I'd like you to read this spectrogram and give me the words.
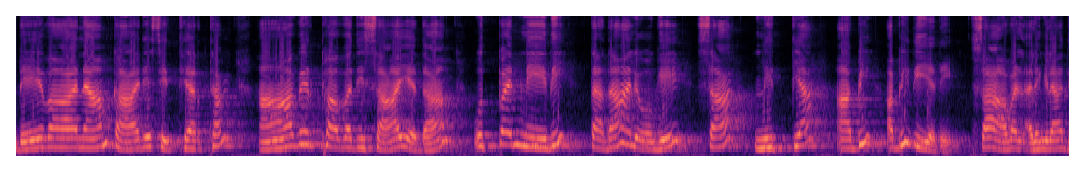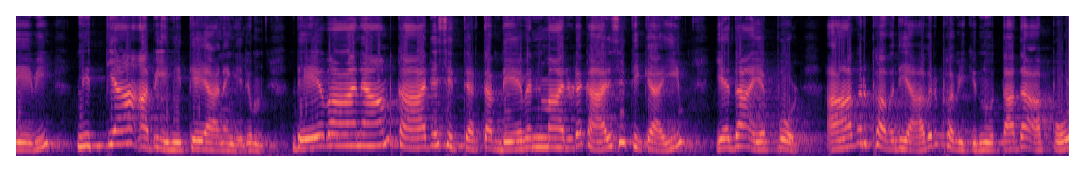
ദേവാനാം കാര്യസിദ്ധ്യർത്ഥം. ആവിർഭവതി സായതാം. ഉത്പന്നീതി തഥാലോകെ സാ നിത്യ അഭി അഭിധീയതേ. സാ അവൾ അല്ലെങ്കിൽ ആ ദേവി നിത്യ അഭി നിത്യയാണെങ്കിലും ദേവാനാം കാര്യസിദ്ധ്യർത്ഥം ദേവന്മാരുടെ കാര്യസിദ്ധിക്കായി യഥാ എപ്പോൾ ആവിർഭവതി ആവിർഭവിക്കുന്നു. തത അപ്പോൾ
